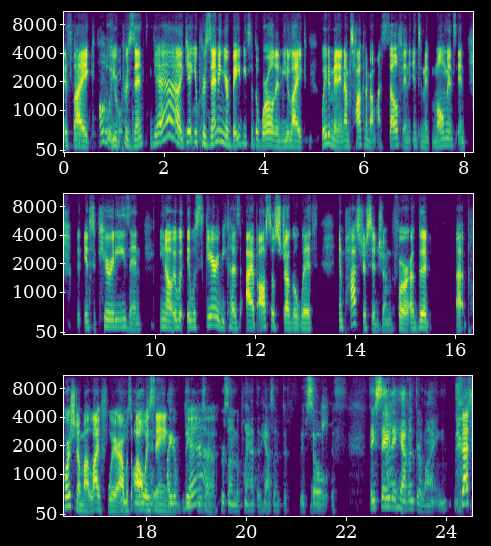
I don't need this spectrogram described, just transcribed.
it's like totally you present, yeah, yeah, you're presenting your baby to the world, and you're like, wait a minute, I'm talking about myself and intimate moments and uh, insecurities, and you know, it w- it was scary because I've also struggled with imposter syndrome for a good uh, portion of my life where I was always saying, I don't think yeah. there's a person on the planet that hasn't. If, if so, if they say they haven't they're lying that's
